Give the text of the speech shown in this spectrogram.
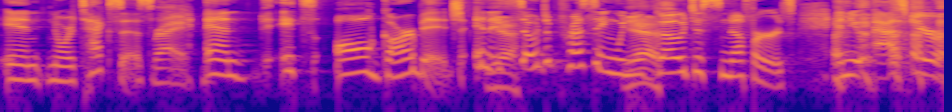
in North Texas. Right. And it's all garbage. And Yeah. it's so depressing when Yes. you go to Snuffers and you ask your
